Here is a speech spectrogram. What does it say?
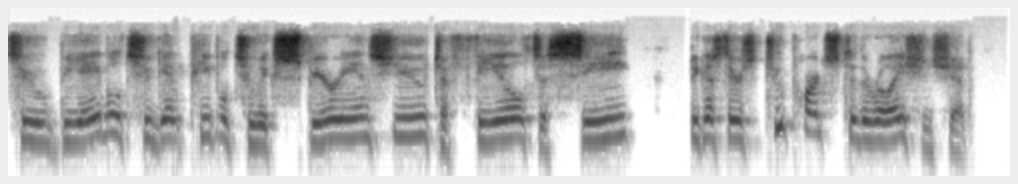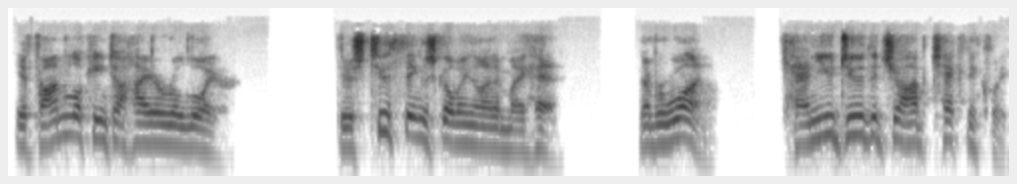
to be able to get people to experience you, to feel, to see, because there's two parts to the relationship. If I'm looking to hire a lawyer, there's two things going on in my head. Number one, can you do the job technically?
